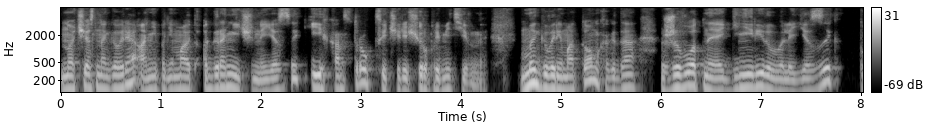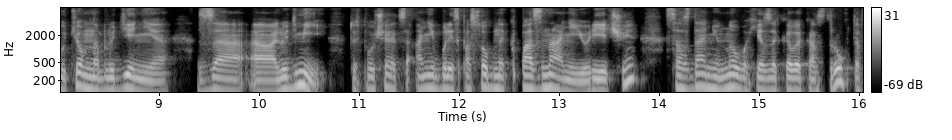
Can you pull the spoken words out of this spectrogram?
но, честно говоря, они понимают ограниченный язык, и их конструкции чересчур примитивны. Мы говорим о том, когда животные генерировали язык путем наблюдения за а, людьми. То есть, получается, они были способны к познанию речи, созданию новых языковых конструктов,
